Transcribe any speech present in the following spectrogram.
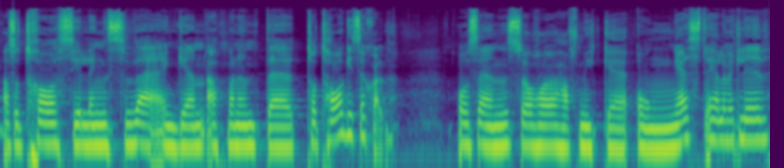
alltså, trasig längs vägen, att man inte tar tag i sig själv. Och sen så har jag haft mycket ångest i hela mitt liv.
